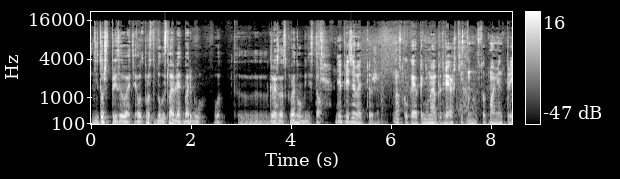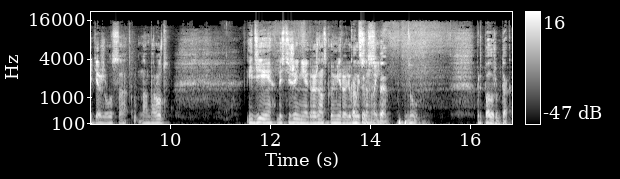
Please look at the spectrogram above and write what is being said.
не то что призывать, а вот просто благословлять борьбу, вот э, гражданскую войну он бы не стал. Да и призывать тоже. Насколько я понимаю, патриарх Тихон в тот момент придерживался, наоборот, идеи достижения гражданского мира любой Конценсус, ценой. Да. Ну, предположим так.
